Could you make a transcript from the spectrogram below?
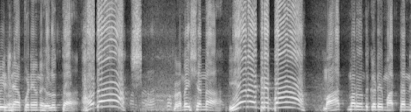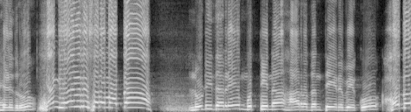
ವಿಜ್ಞಾಪನೆಯನ್ನು ಹೇಳುತ್ತಾ? ಹೌದಾ? ರಮೇಶಣ್ಣ ಏನಾಯ್ತ್ರಿಪ್ಪ? ಮಹಾತ್ಮರ ಒಂದು ಕಡೆ ಮಾತನ್ನ ಹೇಳಿದ್ರು. ಹೆಂಗ್ ಹೇಳಿದ್ರಿ ಸರ ಮಾತ? ನುಡಿದರೆ ಮುತ್ತಿನ ಹಾರದಂತೆ ಇರಬೇಕು. ಹೌದು.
